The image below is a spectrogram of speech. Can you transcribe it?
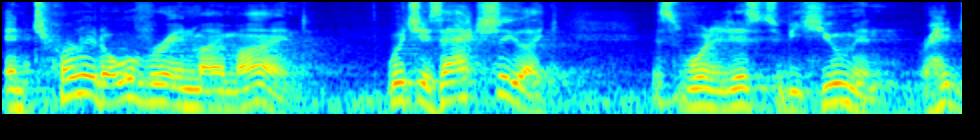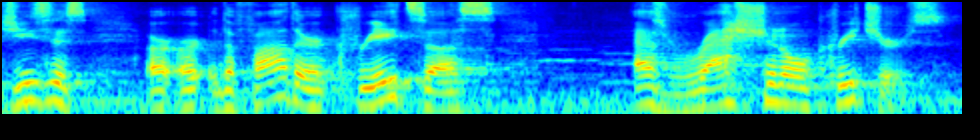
and turn it over in my mind, which is actually like, this is what it is to be human, right? Jesus, or, or the Father, creates us as rational creatures.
